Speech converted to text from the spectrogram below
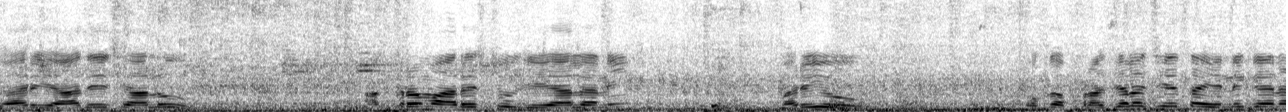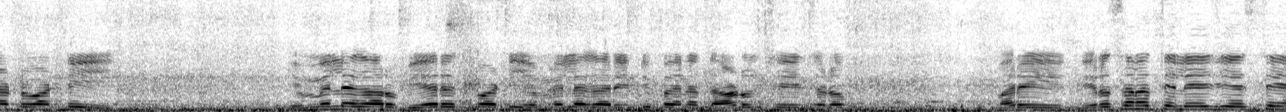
గారి ఆదేశాలు అక్రమ అరెస్టులు చేయాలని మరియు ఒక ప్రజల చేత ఎన్నికైనటువంటి ఎమ్మెల్యే గారు బీఆర్ఎస్ పార్టీ ఎమ్మెల్యే గారి ఇంటిపైన దాడులు చేయించడం మరి నిరసన తెలియజేస్తే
